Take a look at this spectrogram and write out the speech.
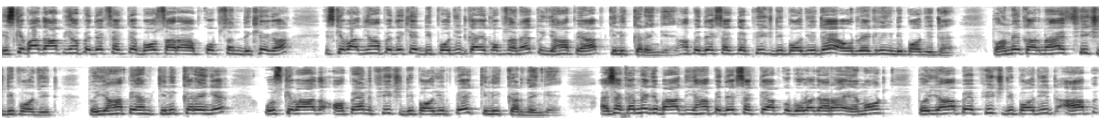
इसके बाद आप यहाँ पे देख सकते हैं, बहुत सारा आपको ऑप्शन दिखेगा। इसके बाद यहाँ पे देखिए डिपॉजिट का एक ऑप्शन है तो यहाँ पे आप क्लिक करेंगे। यहाँ पे देख सकते हैं फिक्स डिपॉजिट है और रेकरिंग डिपॉजिट है। तो हमें करना है फिक्स डिपॉजिट तो यहाँ पे हम क्लिक करेंगे, उसके बाद ओपन फिक्स डिपॉजिट पे क्लिक कर देंगे। ऐसा करने के बाद यहाँ पे देख सकते हैं, आपको बोला जा रहा है अमाउंट तो यहाँ पे फिक्स डिपॉजिट आप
